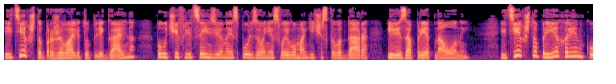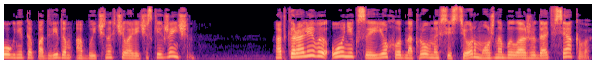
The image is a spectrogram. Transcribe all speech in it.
И тех, что проживали тут легально, получив лицензию на использование своего магического дара или запрет на оный, и тех, что приехали инкогнито под видом обычных человеческих женщин. От королевы Оникс и ее хладнокровных сестер можно было ожидать всякого.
